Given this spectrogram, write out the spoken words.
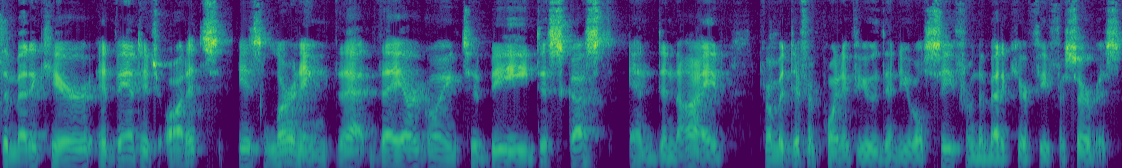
the Medicare Advantage audits is learning that they are going to be discussed and denied from a different point of view than you will see from the Medicare fee for service.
